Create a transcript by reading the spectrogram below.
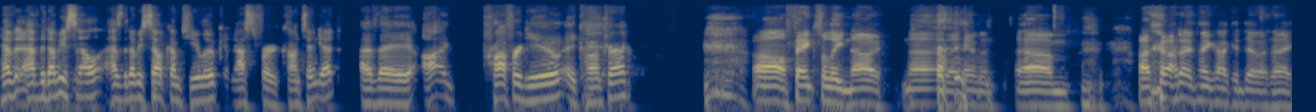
Have have the WSL has the WSL come to you, Luke, and asked for content yet? Have they uh, proffered you a contract? Oh, thankfully, no, no, they haven't. Um, I, I don't think I could do it. Hey,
